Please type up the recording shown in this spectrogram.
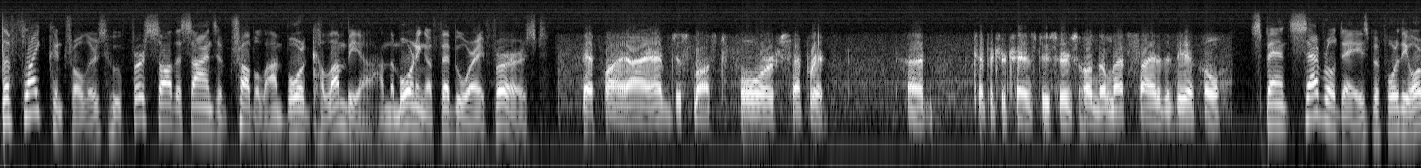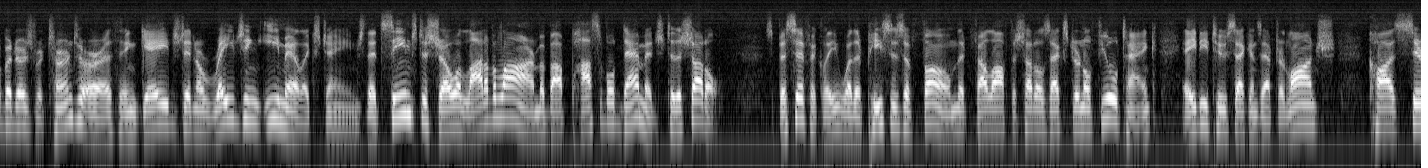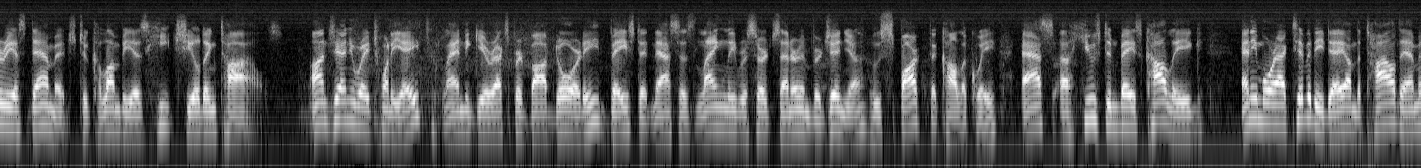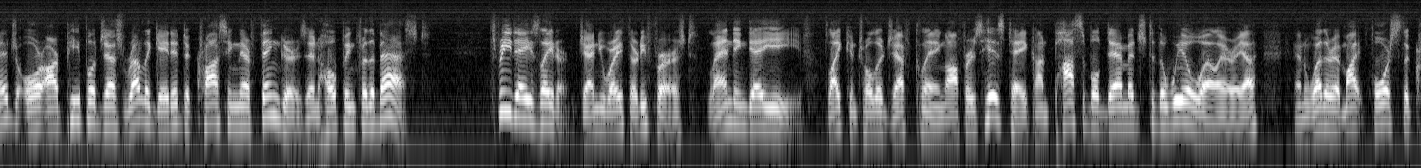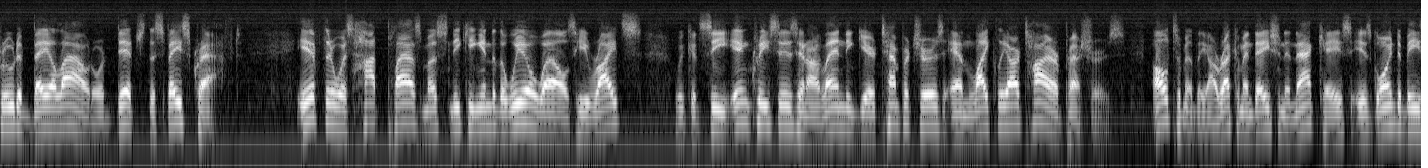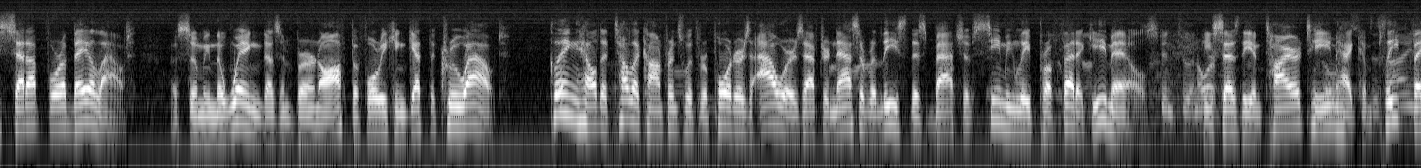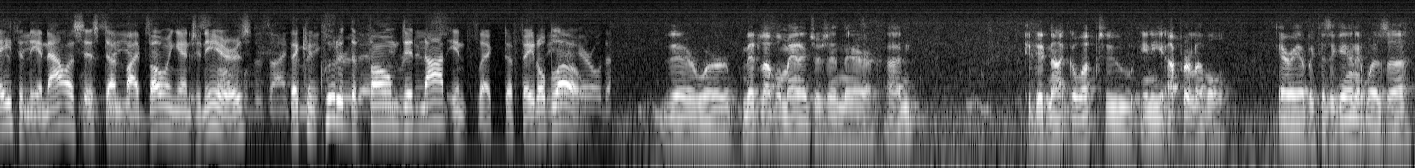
The flight controllers who first saw the signs of trouble on board Columbia on the morning of February 1st. FYI, I've just lost four separate uh, temperature transducers on the left side of the vehicle. Spent several days before the orbiters returned to Earth engaged in a raging email exchange that seems to show a lot of alarm about possible damage to the shuttle. Specifically, whether pieces of foam that fell off the shuttle's external fuel tank 82 seconds after launch caused serious damage to Columbia's heat shielding tiles. On January 28th, landing gear expert Bob Daugherty, based at NASA's Langley Research Center in Virginia, who sparked the colloquy, asked a Houston-based colleague, any more activity day on the tile damage, or are people just relegated to crossing their fingers and hoping for the best? Three days later, January 31st, landing day eve, flight controller Jeff Kling offers his take on possible damage to the wheel well area and whether it might force the crew to bail out or ditch the spacecraft. If there was hot plasma sneaking into the wheel wells, he writes, we could see increases in our landing gear temperatures and likely our tire pressures. Ultimately, our recommendation in that case is going to be set up for a bailout, assuming the wing doesn't burn off before we can get the crew out. Kling held a teleconference with reporters hours after NASA released this batch of seemingly prophetic emails. He says the entire team had complete faith in the analysis done by Boeing engineers that concluded the foam did not inflict a fatal blow. There were mid-level managers in there. Uh, it did not go up to any upper level area because again it was a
